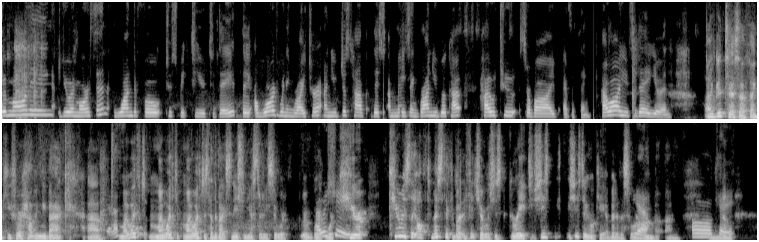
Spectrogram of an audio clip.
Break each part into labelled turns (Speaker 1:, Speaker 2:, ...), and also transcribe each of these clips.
Speaker 1: Good morning, Ewan Morrison. Wonderful to speak to you today, the award winning writer, and you just have this amazing brand new book out, How to Survive Everything. How are you today, Ewan?
Speaker 2: I'm good, Tessa. Thank you for having me back. Uh, yes, my wife, great. my wife, my wife just had the vaccination yesterday, so we're we're we're, we're cur- curiously optimistic about the future, which is great. She's she's doing okay. A bit of a sore yeah. arm, but um.
Speaker 1: Oh, okay.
